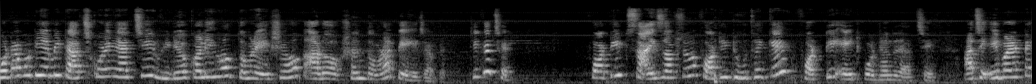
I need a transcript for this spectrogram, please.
মোটামুটি আমি টাচ করে যাচ্ছি ভিডিও কলিং হোক, তোমরা এসে হোক, আরও অপশন তোমরা পেয়ে যাবে। ঠিক আছে? Forty size option forty two থেকে ফর্টি এইট পর্যন্ত যাচ্ছে। আচ্ছা এবার একটা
